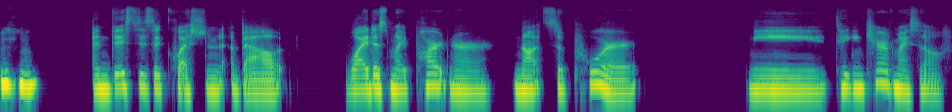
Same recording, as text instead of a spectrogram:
Mhm. And this is a question about why does my partner not support me taking care of myself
